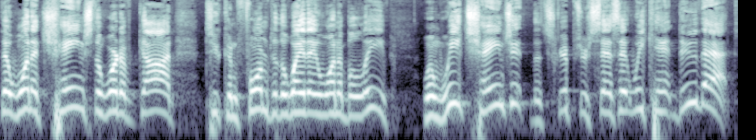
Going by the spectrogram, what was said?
that want to change the Word of God to conform to the way they want to believe. When we change it, the Scripture says that we can't do that.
